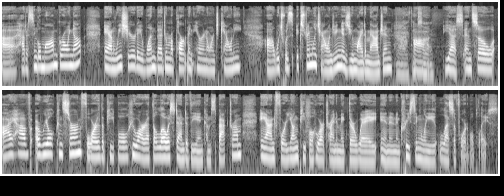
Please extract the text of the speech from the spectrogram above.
uh, had a single mom growing up, and we shared a one bedroom apartment here in Orange County, uh, which was extremely challenging, as you might imagine. Yeah, I think Uh, so. Yes, and so I have a real concern for the people who are at the lowest end of the income spectrum and for young people who are trying to make their way in an increasingly less affordable place.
